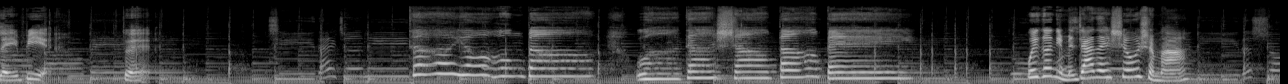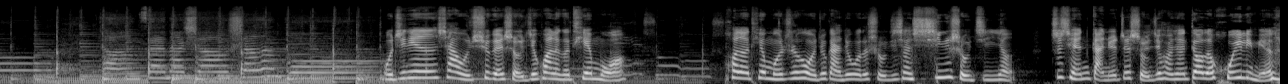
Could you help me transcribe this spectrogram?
雷碧，对。的拥抱，我的小宝贝。威哥，你们家在修什么？我今天下午去给手机换了个贴膜，换了贴膜之后，我就感觉我的手机像新手机一样。之前感觉这手机好像掉在灰里面了，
